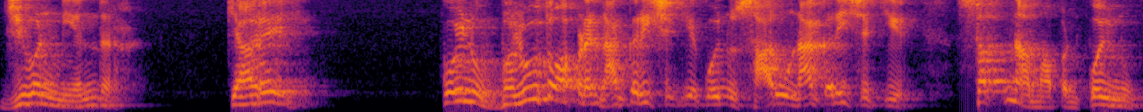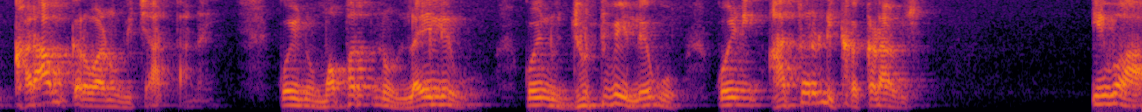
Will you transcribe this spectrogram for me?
જીવનની અંદર ક્યારેય કોઈનું ભલું તો આપણે ના કરી શકીએ, કોઈનું સારું ના કરી શકીએ. સપનામાં પણ કોઈનું ખરાબ કરવાનું વિચારતા નહીં. કોઈનું મફતનું લઈ લેવું, કોઈનું જૂટવી લેવું, કોઈની આંતરડી ખકડાવી. એવા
